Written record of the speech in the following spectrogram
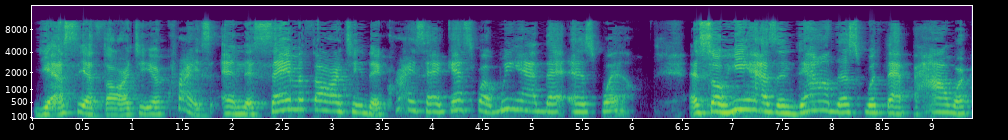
Yes, the authority of Christ. And the same authority that Christ had, guess what? We have that as well. And so he has endowed us with that power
